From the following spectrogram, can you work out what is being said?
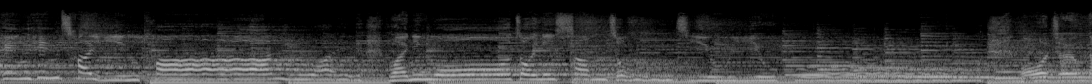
轻轻凄然叹慰，怀念我在你心中照耀过，我像那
